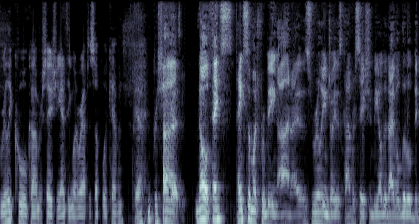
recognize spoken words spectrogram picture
really cool conversation. Anything you want to wrap this up with, Kevin? Yeah, appreciate Uh, it. No, thanks. Thanks so much for being on. I was really enjoying this conversation, being able to dive a little bit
